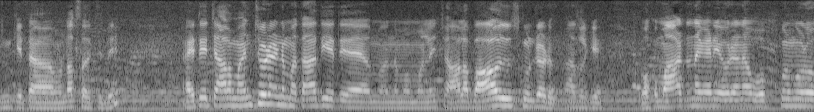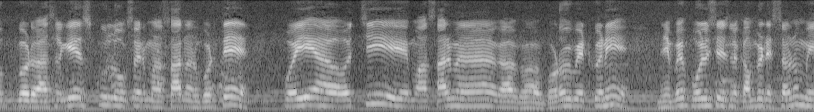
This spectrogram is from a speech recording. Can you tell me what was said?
ఇంక ఉండాల్సి వచ్చింది. అయితే చాలా మంచోడండి మా తాతయ్య అయితే. మన మమ్మల్ని చాలా బాగా చూసుకుంటాడు. అసలుకి ఒక మాటన కానీ ఎవరైనా ఒప్పుకొని కూడా ఒప్పుకోడు. అసలుకి స్కూల్లో ఒకసారి మా సార్ నన్ను కొడితే పోయి వచ్చి మా సార్ మీద గొడవ పెట్టుకొని నేను పోయి పోలీస్ స్టేషన్లో కంప్లైంట్ ఇస్తాను మీ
